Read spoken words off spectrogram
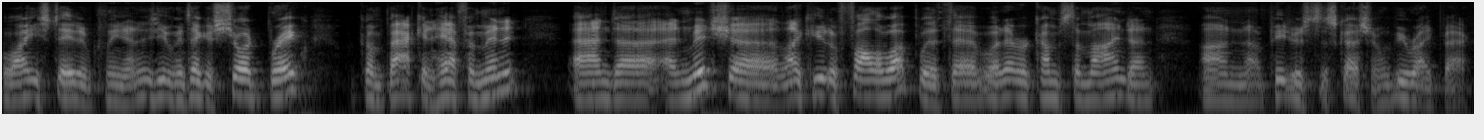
Hawaii State of Clean Energy. We're going to take a short break. We'll come back in half a minute. And, uh, and Mitch, uh, I'd like you to follow up with uh, whatever comes to mind on, on uh, Peter's discussion. We'll be right back.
